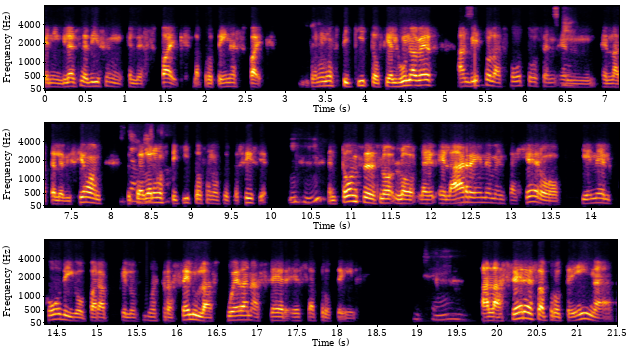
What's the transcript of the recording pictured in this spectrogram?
que en inglés le dicen el spike, la proteína spike. Son unos piquitos. Si alguna vez han visto las fotos en, en, la televisión, se puede ver unos piquitos en la superficie. Entonces, lo, lo, el ARN mensajero tiene el código para que los, nuestras células puedan hacer esa proteína. Al hacer esa proteína,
